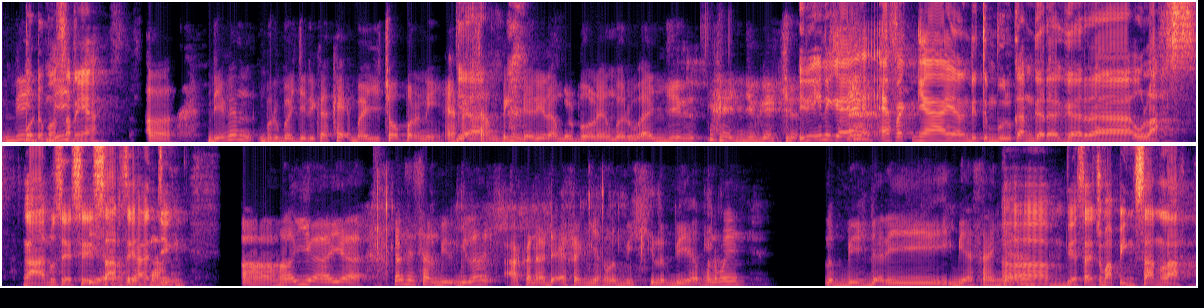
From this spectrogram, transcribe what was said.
dia, mode dia- monsternya eh, dia kan berubah jadi kakek bayi Chopper nih. Efek Ya. samping dari Rumble Ball yang baru anjir. Keren juga, Cuk. ini ini kayak efeknya yang ditimbulkan gara-gara ulah nganu sih sih Iya, anjing. Ah iya iya. Kan Cesar bi- bilang akan ada efek yang lebih lebih apa namanya? Lebih dari biasanya. Em, biasanya cuma pingsan lah.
